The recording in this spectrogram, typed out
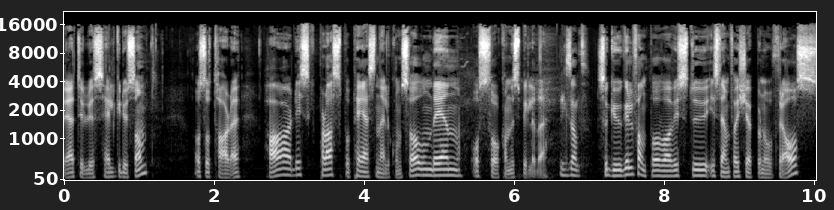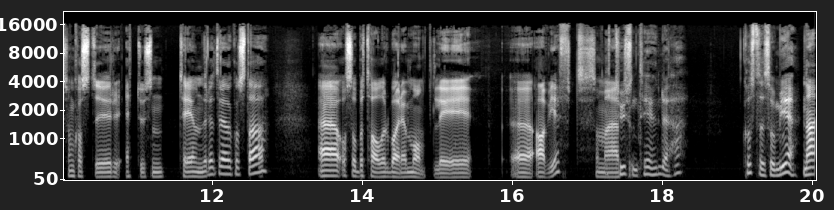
det er tydeligvis helt grusomt. Og så tar det harddiskplass på PC-en eller konsollen din, og så kan du spille det. Ikke sant? Så Google fant på hva hvis du istedenfor kjøper noe fra oss, som koster 1300, tror jeg det kosta, eh, og så betaler du bare månedlig eh, avgift, som er 1300, hæ? Koster det så mye? Nei,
